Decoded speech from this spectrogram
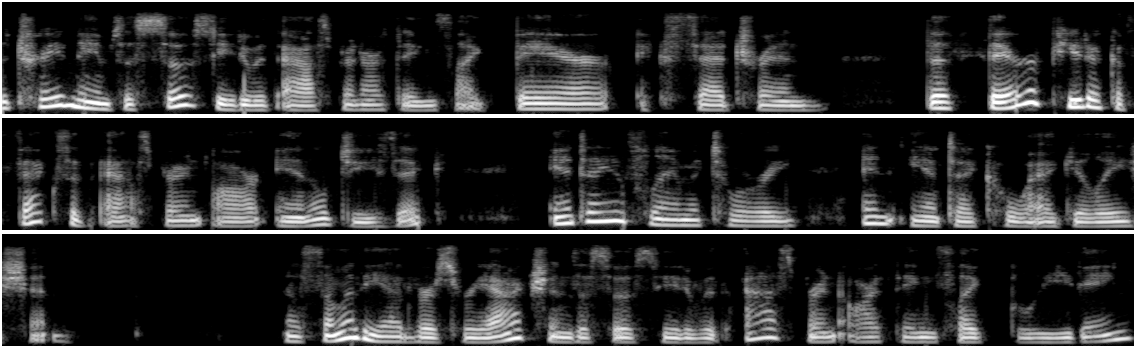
the trade names associated with aspirin are things like Bayer, Excedrin, the therapeutic effects of aspirin are analgesic, anti inflammatory, and anticoagulation. Now, some of the adverse reactions associated with aspirin are things like bleeding,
